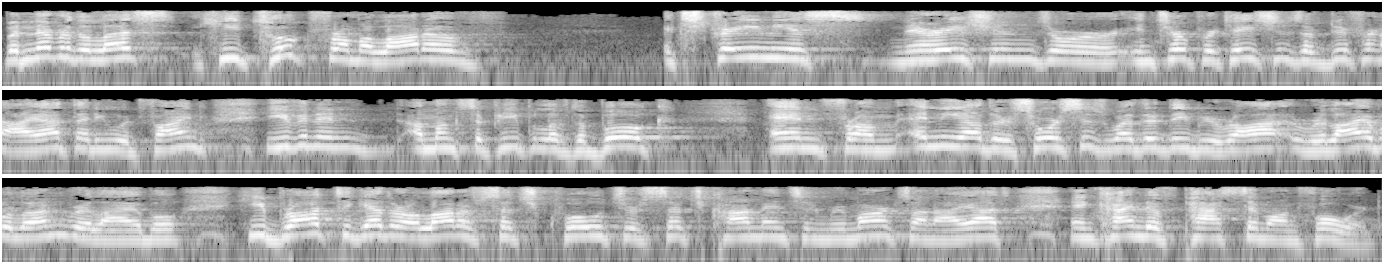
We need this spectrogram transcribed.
but nevertheless, he took from a lot of extraneous narrations or interpretations of different ayat that he would find, even in amongst the people of the book, and from any other sources, whether they be reliable or unreliable, he brought together a lot of such quotes or such comments and remarks on ayat and kind of passed them on forward.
